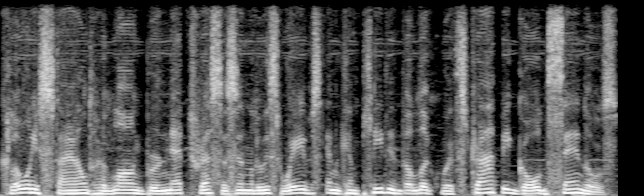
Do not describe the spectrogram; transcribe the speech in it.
Chloe styled her long brunette tresses in loose waves and completed the look with strappy gold sandals.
